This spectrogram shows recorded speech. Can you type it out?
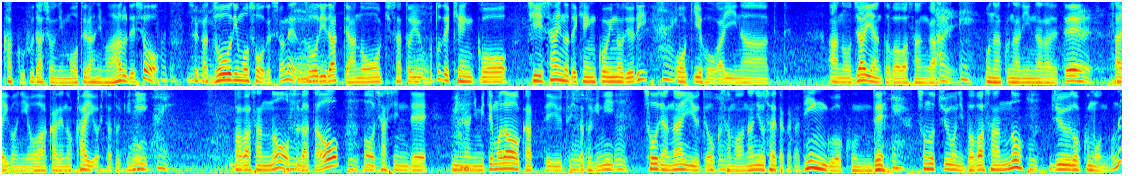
各札所にもお寺にもあるでしょう、ね、それから草履もそうですよね、草履だってあの大きさということで健康、小さいので健康を祈るより大きい方がいいなってって。あのジャイアント馬場さんがお亡くなりになられて、最後にお別れの会をした時に、馬場さんのお姿を写真でみんなに見てもらおうかって言ってした時に、そうじゃない言うて奥様は何をされたかとリングを組んで、その中央に馬場さんの16門のね、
